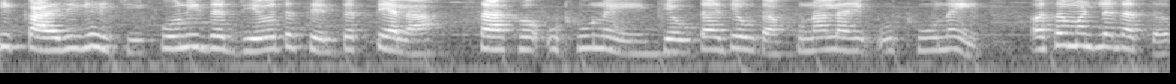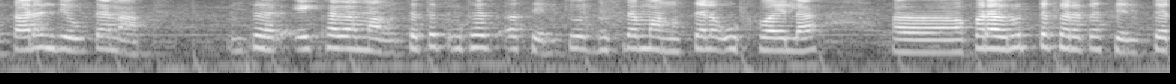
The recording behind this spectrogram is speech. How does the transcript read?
ही काळजी घ्यायची. कोणी जर जेवत असेल तर त्याला सारखं उठवू नये. जेवता जेवता कुणालाही उठवू नये. असं म्हटलं जातं. कारण जेवताना जर एखादा माणूस सतत उठत असेल किंवा दुसरा माणूस त्याला उठवायला परावृत्त करत असेल तर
